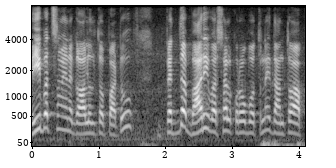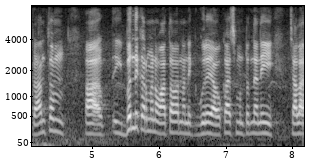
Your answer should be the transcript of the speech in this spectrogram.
బీభత్సమైన గాలులతో పాటు పెద్ద భారీ వర్షాలు కురవబోతున్నాయి. దాంతో ఆ ప్రాంతం ఇబ్బందికరమైన వాతావరణానికి గురయ్యే అవకాశం ఉంటుందని చాలా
